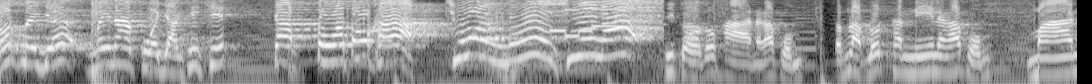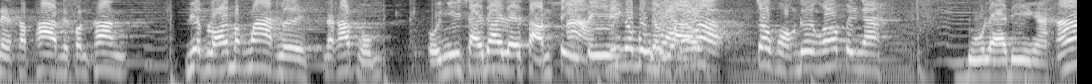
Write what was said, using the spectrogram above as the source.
รถไม่เยอะไม่น่ากลัวอย่างที่คิด กับโตโต้คาช่วงนี้ชี้นะที่โตโต้คาร์นะครับผมสำหรับรถคันนี้นะครับผมมาเนี่ยสภาพเนี่ยค่อนข้างเรียบร้อยมากๆเลยนะครับผมโอ้ยงี้ใช้ได้เลย3 4ปีนี่ก็บ่งบอกยแล้วๆว่าเจ้าของเดิมเขาเป็นไงดูแลดีไง อ่า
